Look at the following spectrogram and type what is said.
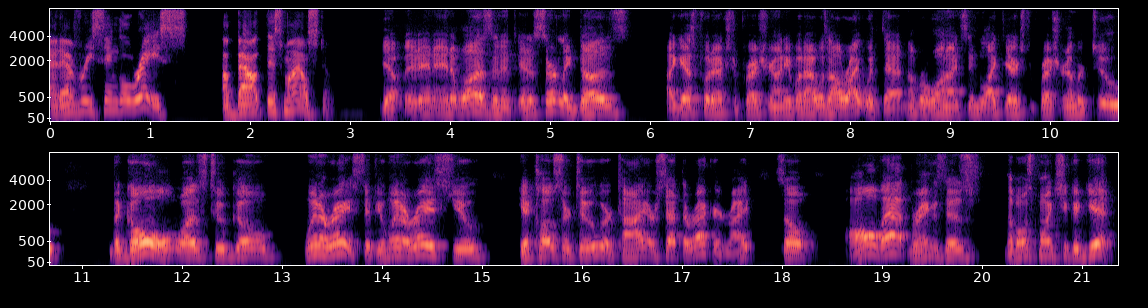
at every single race about this milestone. Yep, and, and it was, and it, it certainly does. I guess put extra pressure on you, but I was all right with that. Number one, I seemed to like the extra pressure. Number two, the goal was to go win a race. If you win a race, you get closer to or tie or set the record, right? So all that brings is the most points you could get.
